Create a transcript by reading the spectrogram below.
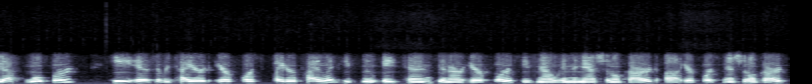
Jeff Woolford. He is a retired Air Force fighter pilot. He flew A-10s in our Air Force. He's now in the National Guard, uh, Air Force National Guard.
